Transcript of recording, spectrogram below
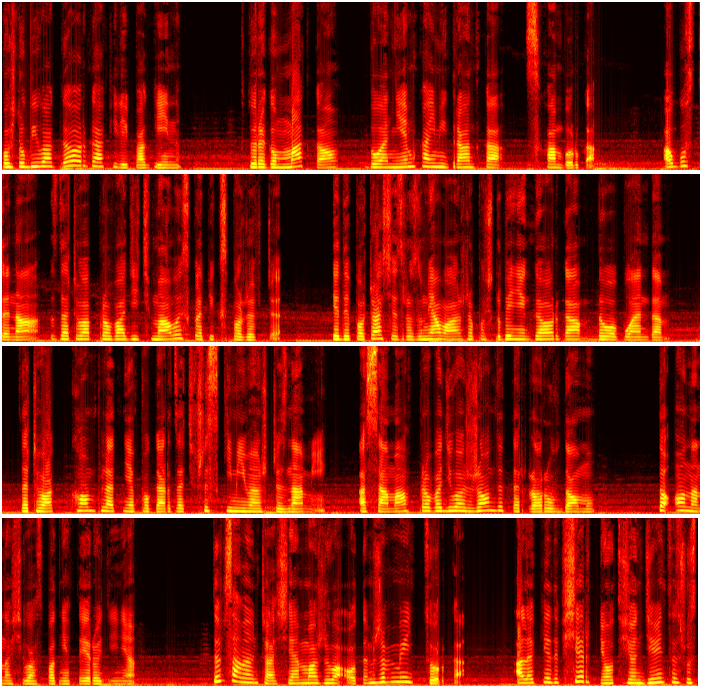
poślubiła Georga Filipa Gin, którego matka była Niemka imigrantka z Hamburga. Augustyna zaczęła prowadzić mały sklepik spożywczy. Kiedy po czasie zrozumiała, że poślubienie Georga było błędem, zaczęła kompletnie pogardzać wszystkimi mężczyznami, a sama wprowadziła rządy terroru w domu. To ona nosiła spodnie w tej rodzinie. W tym samym czasie marzyła o tym, żeby mieć córkę. Ale kiedy w sierpniu 1906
